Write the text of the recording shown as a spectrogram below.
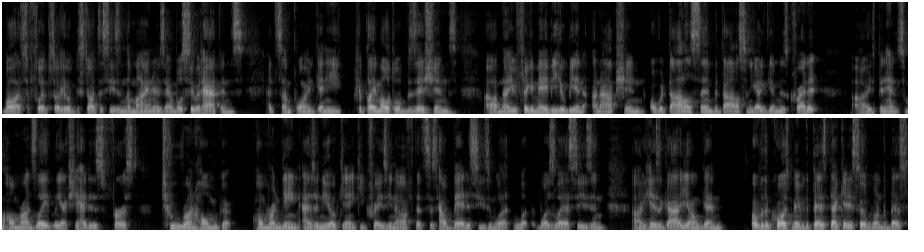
well, that's a flip. So he'll start the season in the minors, and we'll see what happens at some point. Again, he could play multiple positions. Um, now you figure maybe he'll be an, an option over Donaldson, but Donaldson, you got to give him his credit. Uh, he's been hitting some home runs lately. Actually, had his first two-run home home run game as a New York Yankee. Crazy enough, that's just how bad his season was last season. Uh, here's a guy, you know, again over the course maybe the past decade or so, one of the best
